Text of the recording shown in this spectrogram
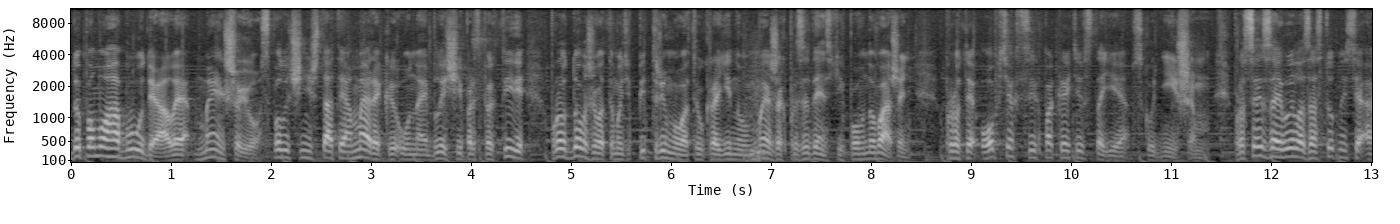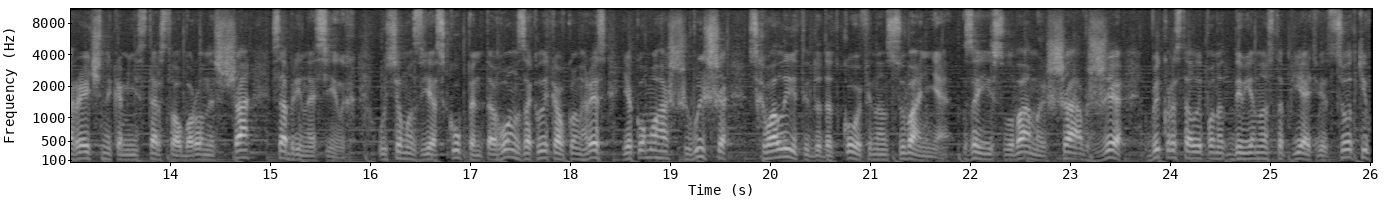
Допомога буде, але меншою. Сполучені Штати Америки у найближчій перспективі продовжуватимуть підтримувати Україну в межах президентських повноважень. Проте обсяг цих пакетів стає скуднішим. Про це заявила заступниця речника Міністерства оборони США Сабріна Сінг. У цьому зв'язку Пентагон закликав Конгрес якомога швидше схвалити додаткове фінансування. За її словами, США вже використали понад 95%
